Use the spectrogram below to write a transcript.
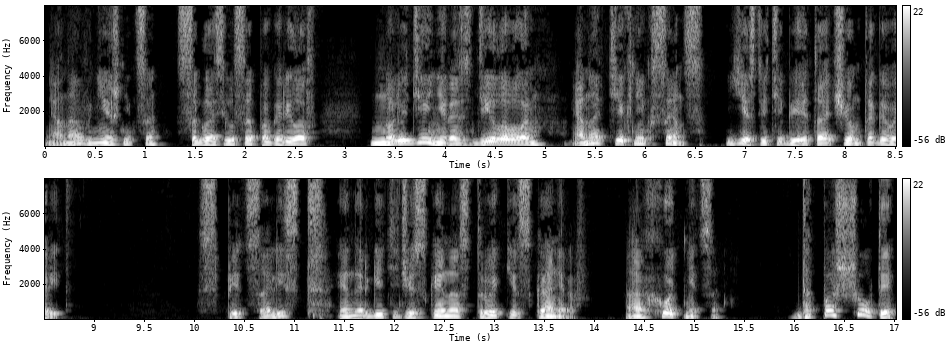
она внешница», – согласился Погорелов. «Но людей не разделывала. Она техник сенс, если тебе это о чем-то говорит». «Специалист энергетической настройки сканеров. Охотница». «Да пошел ты!»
